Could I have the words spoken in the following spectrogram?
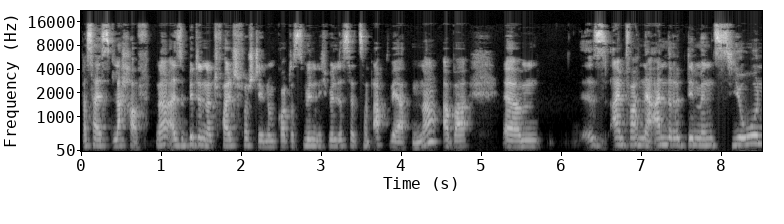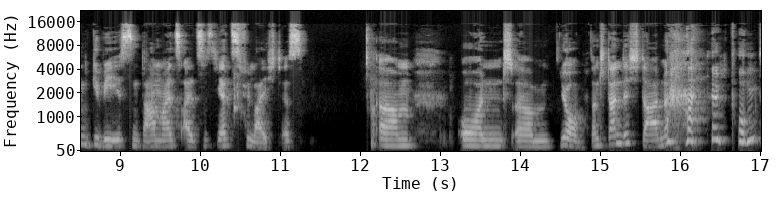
was heißt lachhaft? Ne? Also bitte nicht falsch verstehen, um Gottes Willen. Ich will das jetzt nicht abwerten, ne? aber ähm, ist einfach eine andere Dimension gewesen damals, als es jetzt vielleicht ist. Ähm, und ähm, ja, dann stand ich da ne, an dem Punkt,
